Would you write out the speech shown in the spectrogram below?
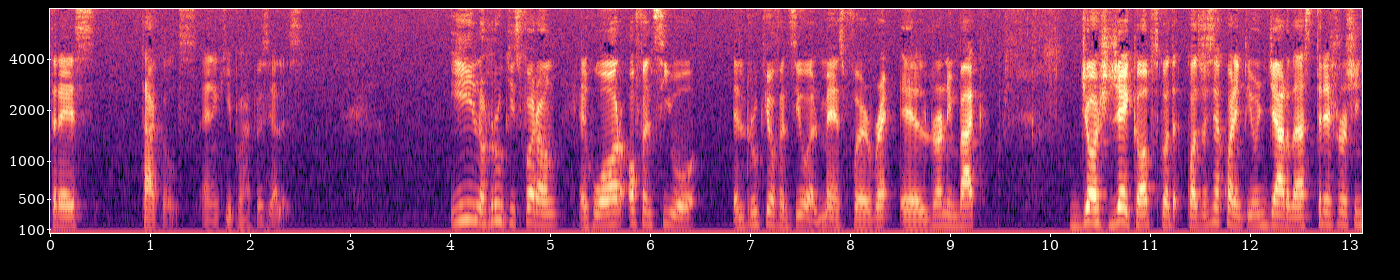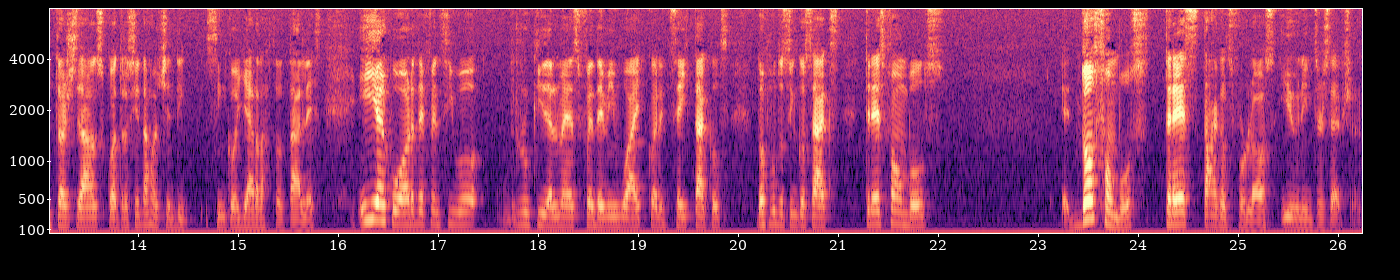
3 tackles en equipos especiales. Y los rookies fueron el jugador ofensivo, el rookie ofensivo del mes fue el running back Josh Jacobs, 441 yardas, 3 rushing touchdowns, 485 yardas totales. Y el jugador defensivo rookie del mes fue Devin White, 46 tackles, 2.5 sacks, 3 fumbles, 2 eh, fumbles, 3 tackles for loss y una interception.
